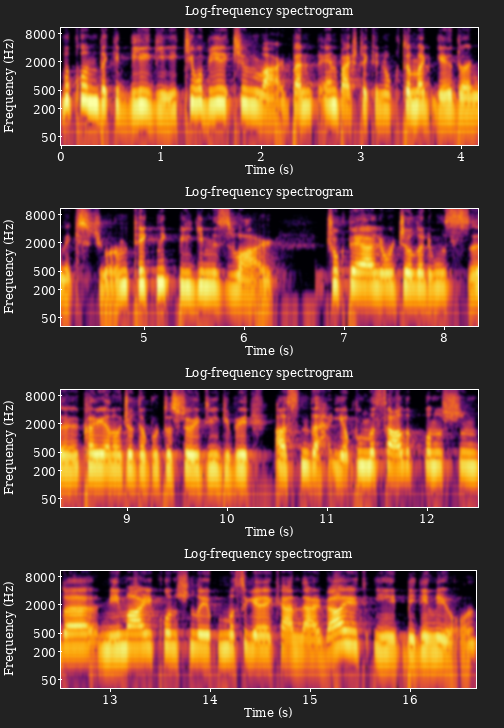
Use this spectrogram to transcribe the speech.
bu konudaki bilgiyi ki bu birikim var. Ben en baştaki noktama geri dönmek istiyorum. Teknik bilgimiz var çok değerli hocalarımız e, Karayan Hoca da burada söylediği gibi aslında yapılma sağlık konusunda, mimari konusunda yapılması gerekenler gayet iyi biliniyor.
